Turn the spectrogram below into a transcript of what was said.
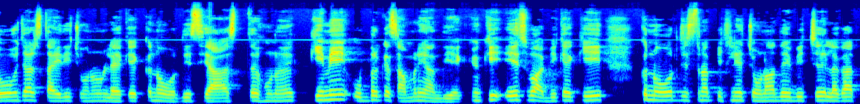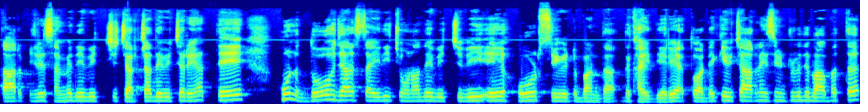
2027 ਦੀ ਚੋਣਾਂ ਨੂੰ ਲੈ ਕੇ ਘਨੌਰ ਦੀ ਸਿਆਸਤ ਹੁਣ ਕਿਵੇਂ ਉੱਭਰ ਕੇ ਸਾਹਮਣੇ ਆਉਂਦੀ ਹੈ? ਕਿਉਂਕਿ ਇਹ ਸੁਭਾਵਿਕ ਹੈ ਕਿ ਘਨੌਰ ਜਿਸ ਤਰ੍ਹਾਂ ਪਿਛਲੀਆਂ ਚੋਣਾਂ ਦੇ ਵਿੱਚ ਲਗਾਤਾਰ ਪਿਛਲੇ ਸਮੇਂ ਦੇ ਵਿੱਚ ਚਰਚਾ ਦੇ ਵਿੱਚ ਰਿਹਾ ਤੇ ਹੁਣ 2027 ਦੀ ਚੋਣਾਂ ਦੇ ਵਿੱਚ ਵੀ ਇਹ ਹੌਟ ਸੀਟ ਬਣਦਾ ਦਿਖਾਈ ਦੇ ਰਿਹਾ। ਤੁਹਾਡੇ ਕੀ ਵਿਚਾਰ ਨੇ ਇਸ ਇੰਟਰਵਿਊ ਦੇ ਬਾਬਤ?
